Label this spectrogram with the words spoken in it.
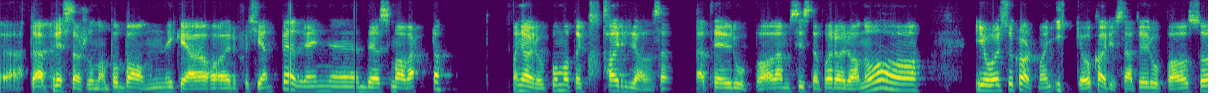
der prestasjonene på banen ikke har fortjent bedre enn eh, det som har vært. da. Man har jo på en måte kara seg til Europa de siste par årene og I år så klarte man ikke å karre seg til Europa. og Så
